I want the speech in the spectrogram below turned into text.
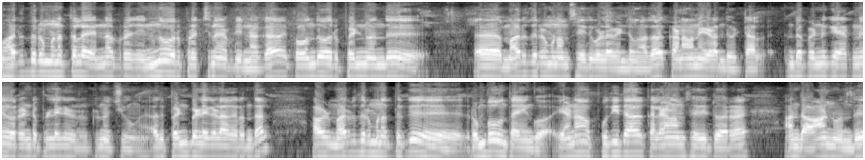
மறு திருமணத்தில் என்ன பிரச்சனை இன்னொரு பிரச்சனை அப்படின்னாக்கா இப்போ வந்து ஒரு பெண் வந்து மறு திருமணம் செய்து கொள்ள வேண்டும். அதாவது கணவனை இழந்து விட்டால் இந்த பெண்ணுக்கு ஏற்கனவே ஒரு ரெண்டு பிள்ளைகள் இருக்குன்னு வச்சுக்கோங்க. அது பெண் பிள்ளைகளாக இருந்தால் அவள் மறு திருமணத்துக்கு ரொம்பவும் தயங்குவா. ஏன்னா புதிதாக கல்யாணம் செய்துட்டு வர்ற அந்த ஆண் வந்து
